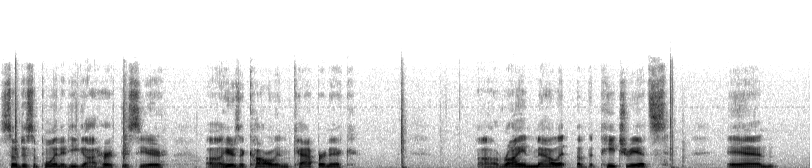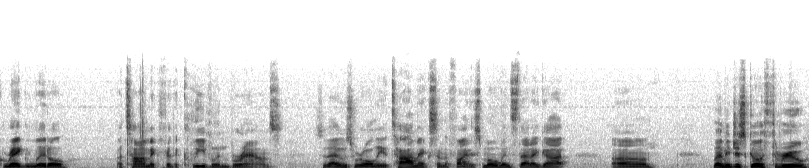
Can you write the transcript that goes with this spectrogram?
So disappointed he got hurt this year. Uh, here's a Colin Kaepernick. Uh, Ryan Mallett of the Patriots. And Greg Little, Atomic for the Cleveland Browns. So those were all the Atomics and the finest moments that I got. Um, let me just go through,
